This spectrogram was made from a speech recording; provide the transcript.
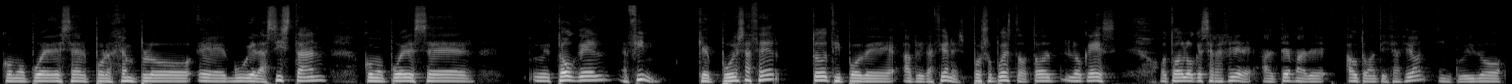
como puede ser por ejemplo eh, Google Assistant, como puede ser eh, Toggle, en fin, que puedes hacer todo tipo de aplicaciones. Por supuesto, todo lo que es o todo lo que se refiere al tema de automatización, incluido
